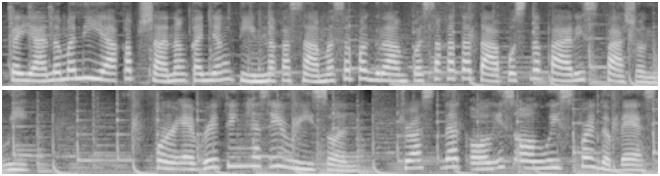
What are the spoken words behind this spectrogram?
Kaya naman niyakap siya ng kanyang team na kasama sa pagrampa sa katatapos na Paris Fashion Week. For everything has a reason, trust that all is always for the best.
